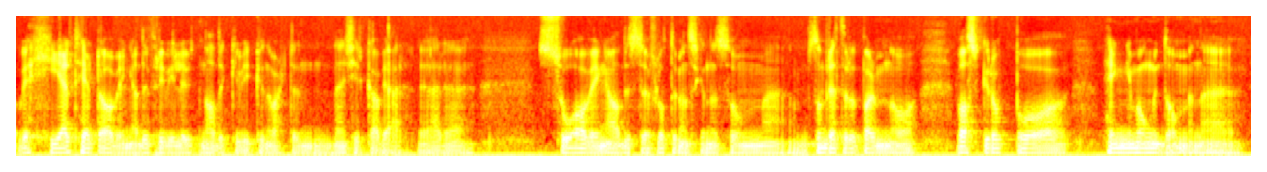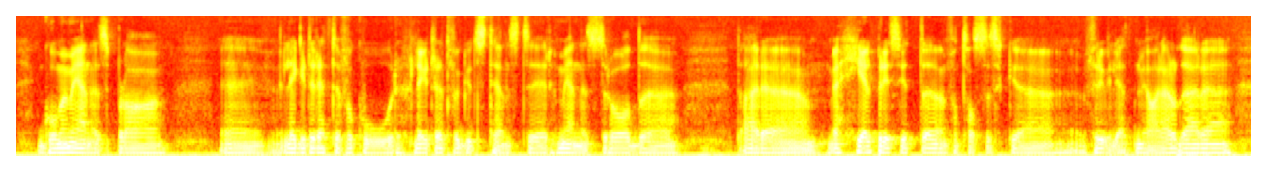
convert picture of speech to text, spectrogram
Og vi er helt helt avhengig av de frivillige. Uten hadde ikke vi kunne vært den, den kirka vi er. Vi er eh, så avhengig av disse flotte menneskene som, eh, som bretter opp armene og vasker opp og henger med ungdommene, går med menighetsblad, eh, legger til rette for kor, legger til rette for gudstjenester, menighetsråd. Eh, er, eh, vi er helt prisgitt eh, den fantastiske frivilligheten vi har her. Og det er eh,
